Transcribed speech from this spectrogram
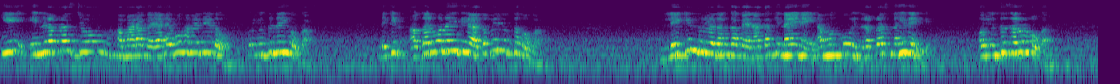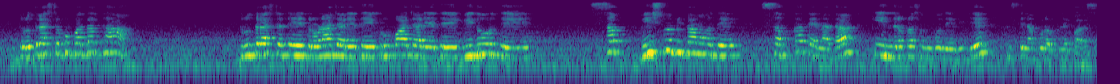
कि इंद्रप्रस्थ जो हमारा गया है, वो हमें दे दो तो युद्ध नहीं होगा। लेकिन अगर वो नहीं दिया तो फिर युद्ध होगा। लेकिन दुर्योधन का कहना था कि नहीं नहीं, हम उनको इंद्रप्रस्थ नहीं देंगे, और युद्ध ज़रूर होगा। धृतराष्ट्र को पता था धृतराष्ट्र थे द्रोणाचार्य थे कृपाचार्य थे विदुर थे सब भीष्म पितामह थे सबका कहना था कि इंद्रप्रस्थ उनको दे दीजिए हस्तिनापुर अपने पास।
